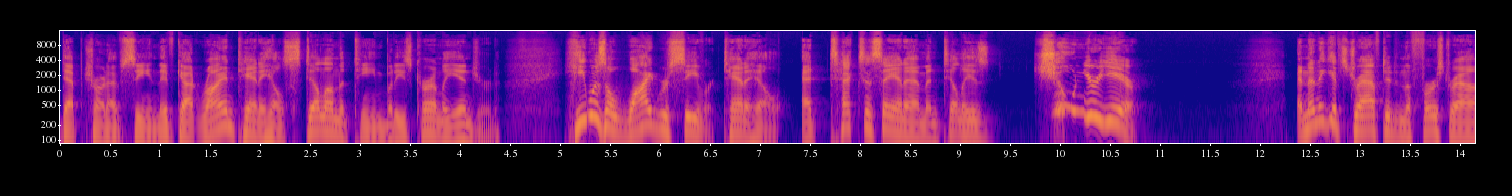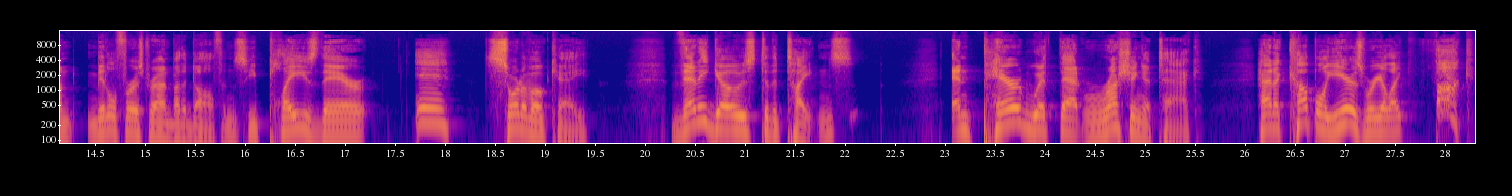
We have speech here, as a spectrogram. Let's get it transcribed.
depth chart I've seen. They've got Ryan Tannehill still on the team, but he's currently injured. He was a wide receiver, Tannehill, at Texas A&M until his junior year. And then he gets drafted in the first round, middle first round by the Dolphins. He plays there, eh, sort of okay. Then he goes to the Titans and paired with that rushing attack, had a couple years where you're like, fuck,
